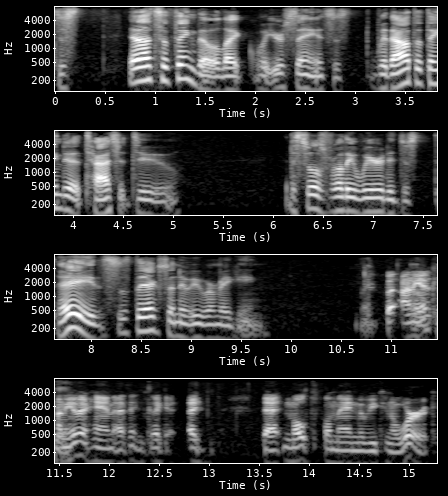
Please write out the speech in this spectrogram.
Just, yeah, that's the thing though. Like what you're saying, it's just without the thing to attach it to, it just feels really weird to just, hey, this is the X Men movie we're making. But on the Okay. on the other hand, I think like a, that multiple man movie can work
